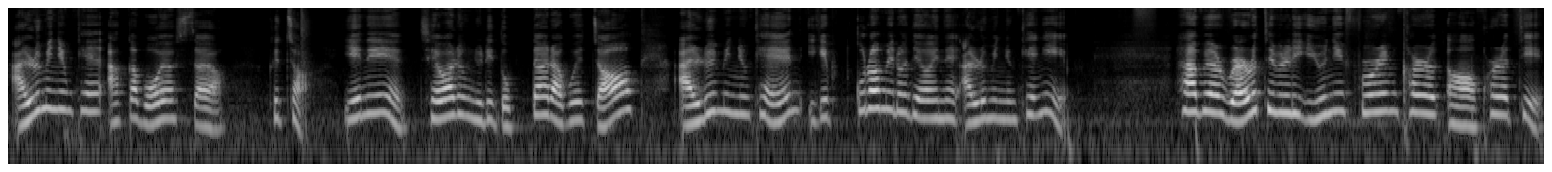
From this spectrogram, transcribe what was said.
알루미늄 캔 아까 뭐였어요? 그쵸? 얘는 재활용률이 높다라고 했죠. 알루미늄 캔, 이게 꾸러미로 되어 있는 알루미늄 캔이 have a relatively uniform quality.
